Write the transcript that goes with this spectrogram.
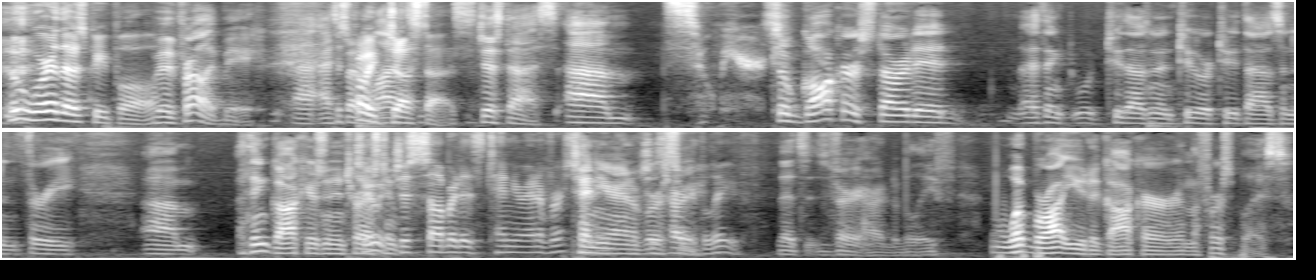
Who were those people? It'd probably be. Uh, I spent probably lot- just us. Just us. Um, So weird. So Gawker started, I think, 2002 or 2003. Um, I think Gawker's an Dude, interesting. just celebrated its 10 year anniversary. 10 year which is anniversary. hard to believe. That's it's very hard to believe. What brought you to Gawker in the first place?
